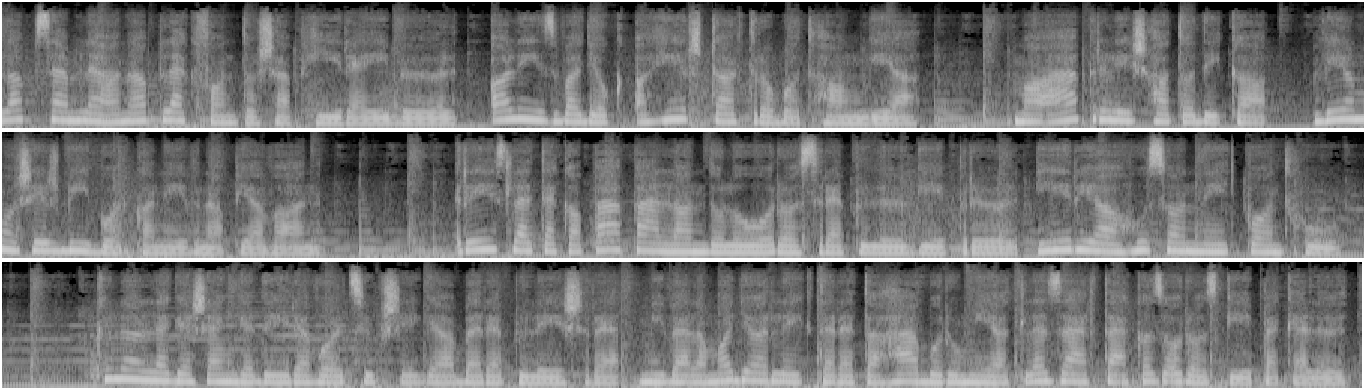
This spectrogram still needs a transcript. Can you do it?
Lapszemle a nap legfontosabb híreiből. Alíz vagyok, a hírstart robot hangja. Ma április 6-a, Vilmos és Bíborka névnapja van. Részletek a pápán landoló orosz repülőgépről, írja a 24.hu. Különleges engedélyre volt szüksége a berepülésre, mivel a magyar légteret a háború miatt lezárták az orosz gépek előtt.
